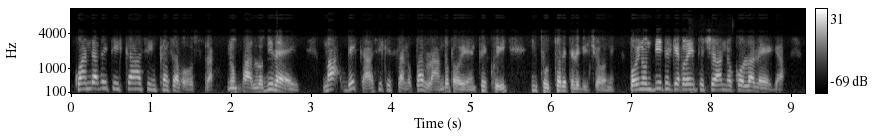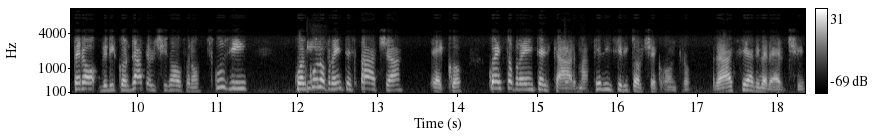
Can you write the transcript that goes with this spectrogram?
quando avete i casi in casa vostra? Non parlo di lei, ma dei casi che stanno parlando probabilmente qui in tutte le televisioni. Poi non dite che probabilmente ce l'hanno con la Lega, però vi ricordate il citofono? Scusi, qualcuno probabilmente spaccia? Ecco, questo probabilmente è il karma che vi si ritorce contro. Grazie, arrivederci.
